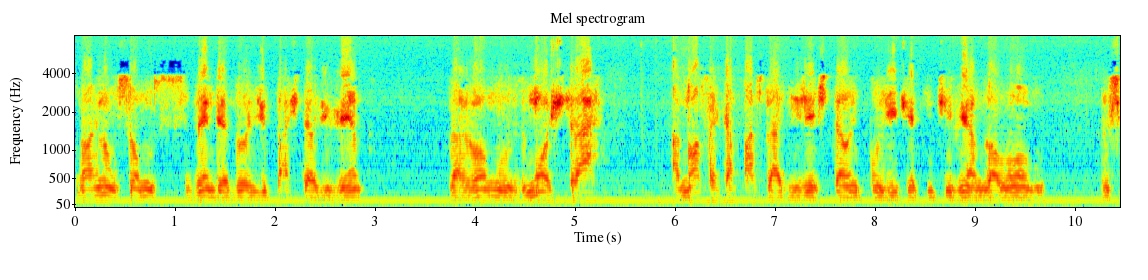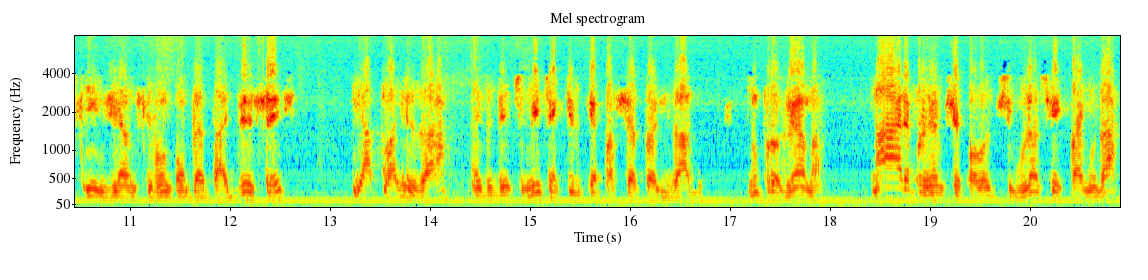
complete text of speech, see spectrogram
Nós não somos vendedores de pastel de vento. Nós vamos mostrar a nossa capacidade de gestão e política que tivemos ao longo dos 15 anos que vão completar 16 e atualizar, evidentemente, aquilo que é para ser atualizado no programa. Na área, por exemplo, que você falou de segurança, o que, é vai mudar?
